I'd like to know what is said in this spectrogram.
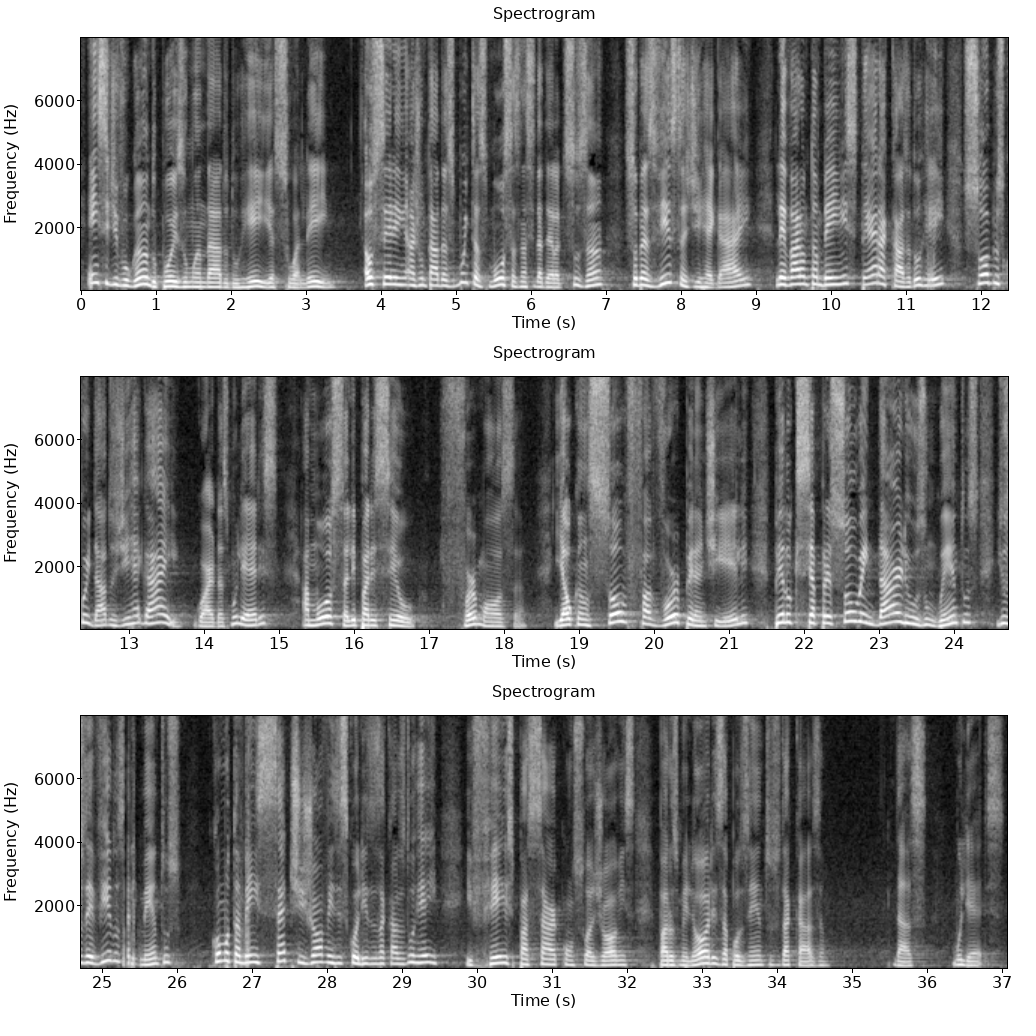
Em se divulgando, pois, o mandado do rei e a sua lei, ao serem ajuntadas muitas moças na cidadela de Suzã, sob as vistas de Regai, levaram também Esther à casa do rei, sob os cuidados de Regai, guarda das mulheres. A moça lhe pareceu formosa e alcançou favor perante ele, pelo que se apressou em dar-lhe os ungüentos e os devidos alimentos, como também sete jovens escolhidas à casa do rei, e fez passar com suas jovens para os melhores aposentos da casa das mulheres.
